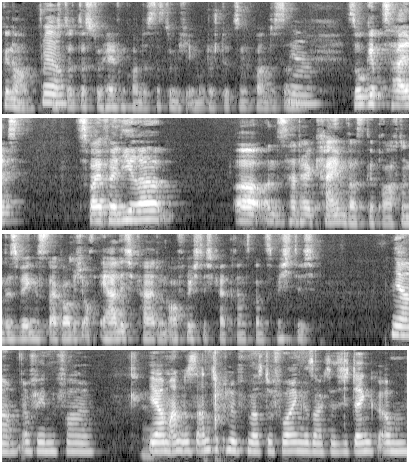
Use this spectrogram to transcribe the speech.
genau, ja. dass, dass, du helfen konntest, dass du mich eben unterstützen konntest. Und ja. so gibt's halt zwei Verlierer, äh, und es hat halt keinem was gebracht. Und deswegen ist da, glaube ich, auch Ehrlichkeit und Aufrichtigkeit ganz, ganz wichtig. Ja, auf jeden Fall. Ja, ja um an das anzuknüpfen, was du vorhin gesagt hast. Ich denke, ähm,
